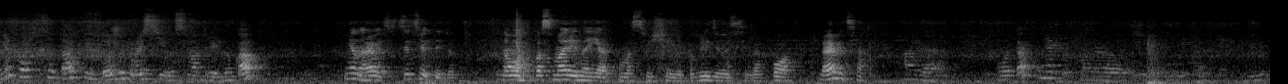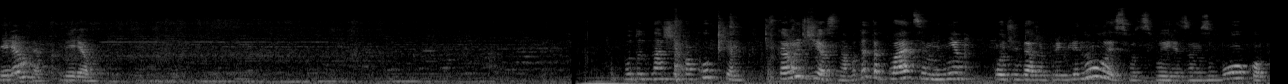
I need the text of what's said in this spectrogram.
мне кажется, так и тоже красиво смотреть. Ну как? Мне нравится, тебе цвет идет. Ну вот, посмотри на ярком освещении, погляди на себя. О, нравится? Ага. Вот так мне понравилось. Берем? Так, берем. Будут наши покупки. Скажу честно, вот это платье мне очень даже приглянулось, вот с вырезом сбоку,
